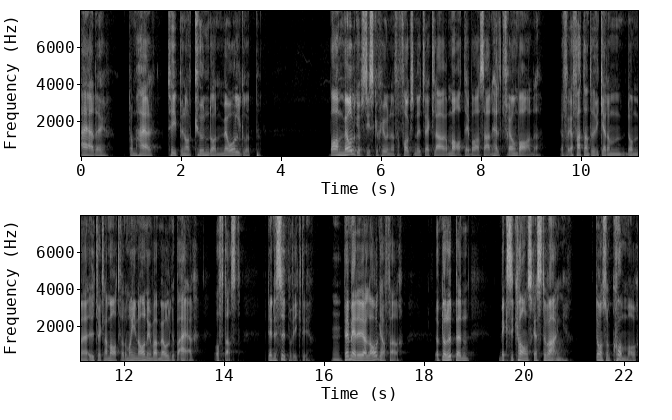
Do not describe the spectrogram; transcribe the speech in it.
är det de här typen av kunder, målgrupp. Bara målgruppsdiskussionen för folk som utvecklar mat är bara så här, helt frånvarande. Jag, jag fattar inte vilka de, de utvecklar mat för. De har ingen aning om vad målgrupp är oftast. Den är superviktig. Mm. Vem är det jag lagar för? Öppnar du upp en mexikansk restaurang, de som kommer,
